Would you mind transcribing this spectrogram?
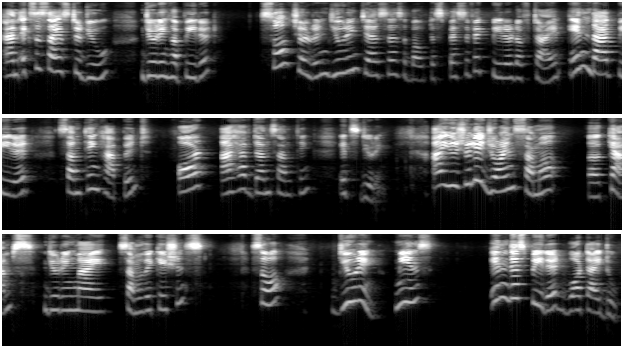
an exercise to do during her period. So children, during tells us about a specific period of time. In that period, something happened or I have done something. It's during. I usually join summer uh, camps during my summer vacations. So during means in this period what I do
